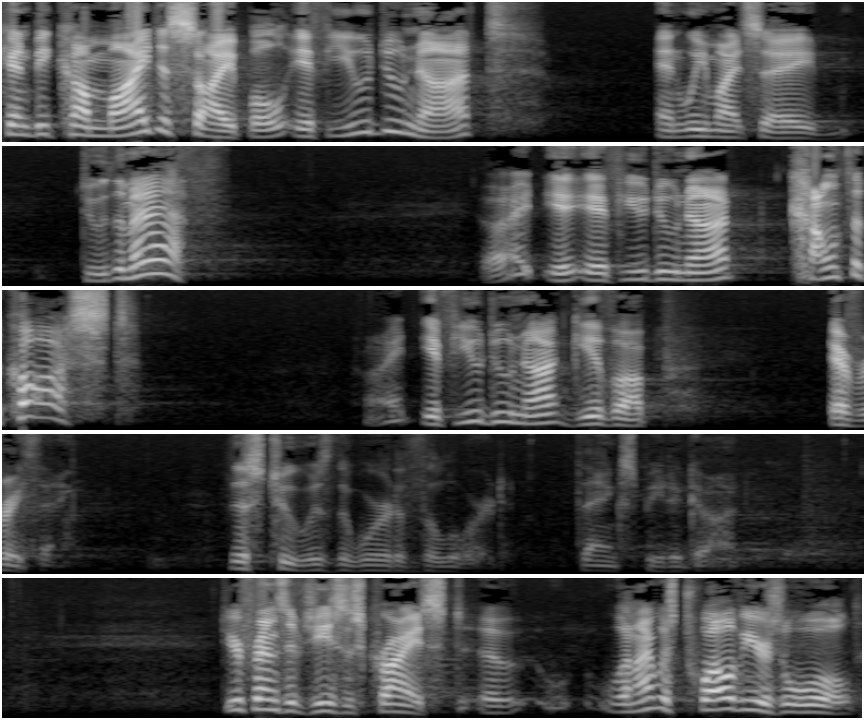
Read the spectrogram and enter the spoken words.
can become my disciple if you do not, and we might say, do the math. Right? If you do not count the cost. Right? If you do not give up everything. This too is the word of the Lord. Thanks be to God. Dear friends of Jesus Christ, uh, when I was 12 years old,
